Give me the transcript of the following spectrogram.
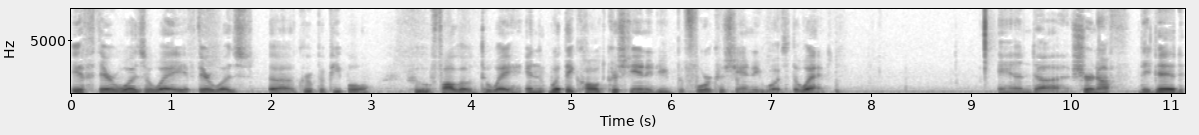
if there was a way, if there was a group of people who followed the way and what they called Christianity before Christianity was the way. And uh, sure enough, they did.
